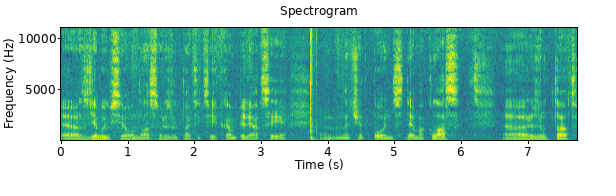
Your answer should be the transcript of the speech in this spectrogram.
Е, З'явився у нас в результаті цієї компіляції значить, points demo клас е, результат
